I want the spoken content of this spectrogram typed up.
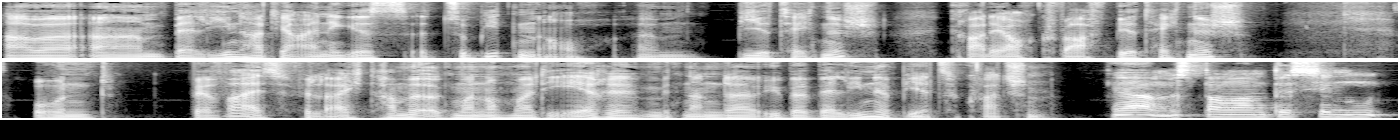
aber ähm, Berlin hat ja einiges äh, zu bieten auch ähm, biertechnisch, gerade auch Craft-Bier technisch und wer weiß, vielleicht haben wir irgendwann nochmal die Ehre, miteinander über Berliner Bier zu quatschen. Ja, müsste man mal ein bisschen,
